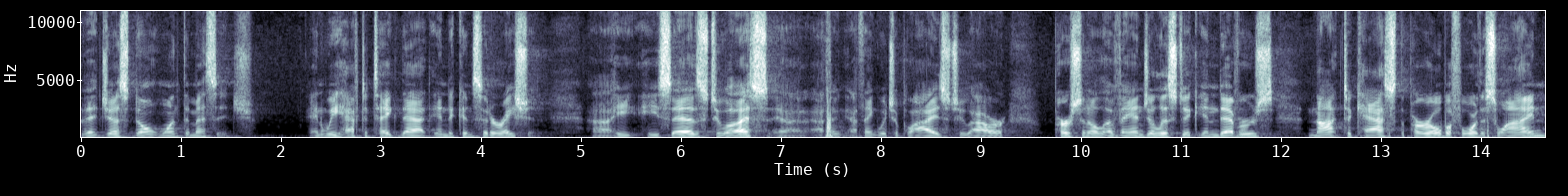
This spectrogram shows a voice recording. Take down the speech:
that just don't want the message. And we have to take that into consideration. Uh, he, he says to us, uh, I, think, I think which applies to our personal evangelistic endeavors, not to cast the pearl before the swine,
